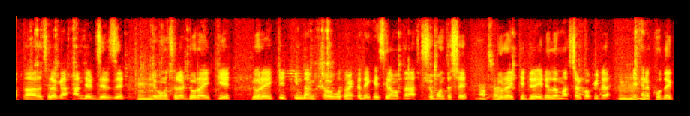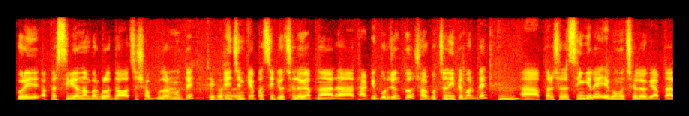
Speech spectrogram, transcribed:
আপনার হচ্ছে গিয়া হান্ড্রেড জেড জেড এবং হচ্ছে ডোরা এইটি এইট ডোরা এইটি এইট কিন্তু আমি সর্বপ্রথম একটা দেখেছিলাম আপনার আটশো পঞ্চাশে। ডোরা এইটি এইটের এটা হলো মাস্টার কপিটা এখানে খোদাই করে আপনার সিরিয়াল নাম্বারগুলো দেওয়া আছে সবগুলোর মধ্যে। টেনশন ক্যাপাসিটি হচ্ছে গিয়ে আপনার থার্টি পর্যন্ত সর্বোচ্চ নিতে পারবে। আপনার হচ্ছে সিঙ্গেলে এবং হচ্ছে গিয়ে আপনার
